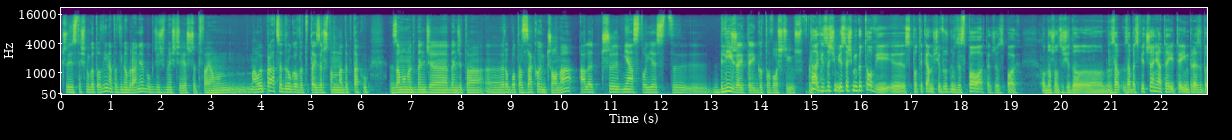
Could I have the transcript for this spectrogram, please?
Czy jesteśmy gotowi na to winobranie? Bo gdzieś w mieście jeszcze trwają małe prace drogowe. Tutaj zresztą na deptaku za moment będzie, będzie ta e, robota zakończona, ale czy miasto jest e, bliżej tej gotowości już w tym Tak, momencie? jesteśmy, jesteśmy gotowi. Y, Spotykamy się w różnych zespołach, także zespołach odnoszących się do za, zabezpieczenia tej, tej imprezy, bo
